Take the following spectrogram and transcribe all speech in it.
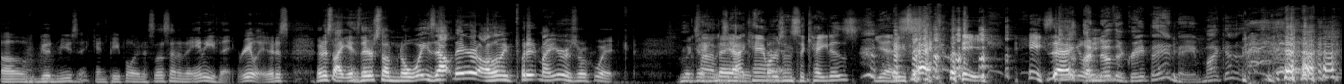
of mm-hmm. good music, and people are just listening to anything. Really, they're just they're just like, is there some noise out there? Oh, let me put it in my ears real quick. Because, man, jackhammers and cicadas. Yes. exactly, exactly. another great band name. My God.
